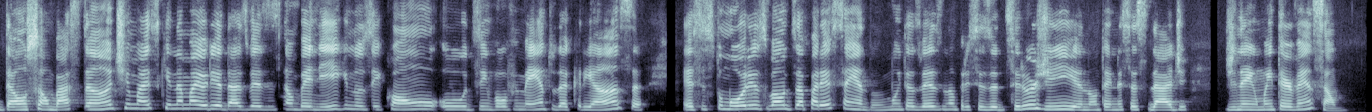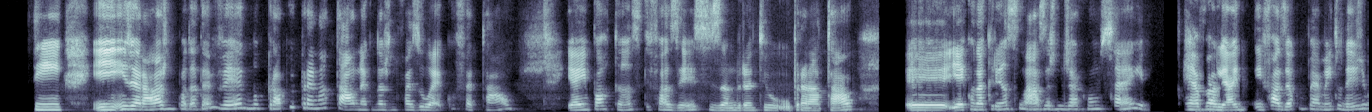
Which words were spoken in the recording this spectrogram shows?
então, são bastante, mas que na maioria das vezes são benignos e com o desenvolvimento da criança, esses tumores vão desaparecendo. Muitas vezes não precisa de cirurgia, não tem necessidade de nenhuma intervenção. Sim, e em geral a gente pode até ver no próprio pré-natal, né? Quando a gente faz o eco fetal, e a importância de fazer esse exame durante o, pré-natal. É, e aí, quando a criança nasce, a gente já consegue reavaliar e fazer acompanhamento desde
